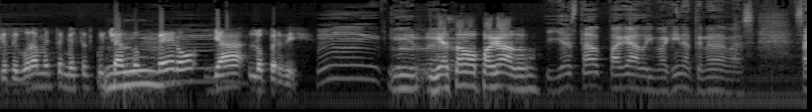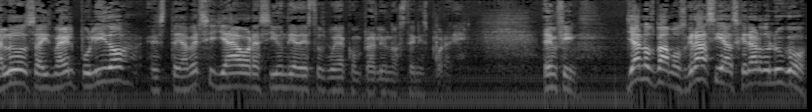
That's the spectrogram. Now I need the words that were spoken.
que mm. seguramente me está escuchando, mm. pero ya lo perdí. Mm, y ya estaba apagado. Y ya estaba apagado, imagínate nada más. Saludos a Ismael Pulido, este, a ver si ya ahora sí un día de estos voy a comprarle unos tenis por ahí. En fin, ya nos vamos. Gracias, Gerardo Lugo.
